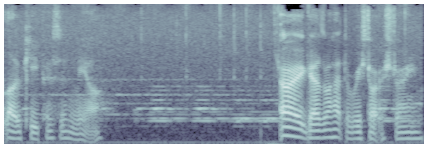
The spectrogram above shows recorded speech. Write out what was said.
That low key pisses me off. Alright guys, I'll have to restart the stream.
